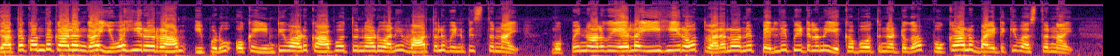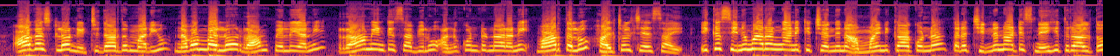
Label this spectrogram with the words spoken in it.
గత కొంతకాలంగా యువ హీరో రామ్ ఇప్పుడు ఒక ఇంటివాడు కాబోతున్నాడు అని వార్తలు వినిపిస్తున్నాయి. ముప్పై నాలుగు ఏళ్ళ ఈ హీరో త్వరలోనే పెళ్ళి పీటలను ఎక్కబోతున్నట్టుగా పుకార్లు బయటికి వస్తున్నాయి. ఆగస్టులో నిశ్చితార్థం మరియు నవంబర్లో రామ్ పెళ్ళి అని రామ్ ఇంటి సభ్యులు అనుకుంటున్నారని వార్తలు హల్చల్ చేశాయి. ఇక సినిమా రంగానికి చెందిన అమ్మాయిని కాకుండా తన చిన్ననాటి స్నేహితురాలతో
